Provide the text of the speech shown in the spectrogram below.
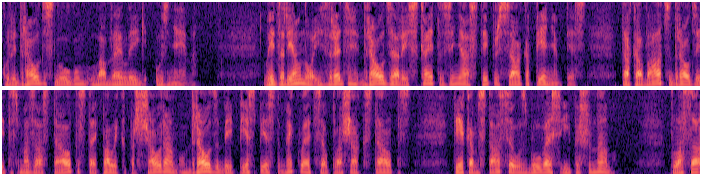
kuri draudzes lūgumu labvēlīgi uzņēma. Līdz ar jauno izredzi draudze arī skaita ziņā stipri sāka pieņemties, tā kā vācu draudzītas mazās telpas tai palika par šaurām un draudze bija piespiesta meklēt sev plašākas telpas, tiekams tā sev uzbūvēs īpašu namu. Plasā,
